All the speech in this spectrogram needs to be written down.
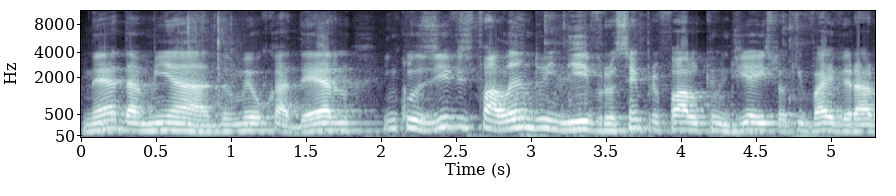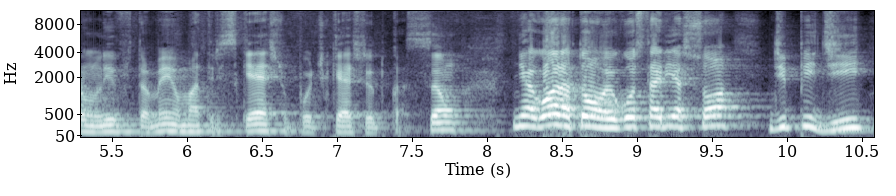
né, da minha, do meu caderno, inclusive falando em livro, eu sempre falo que um dia isso aqui vai virar um livro também, o Matriscast, o podcast de educação. E agora, Tom, eu gostaria só de pedir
